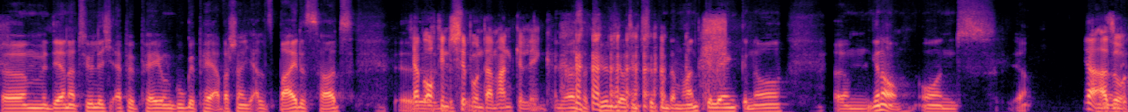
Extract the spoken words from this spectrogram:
ähm, der natürlich Apple Pay und Google Pay wahrscheinlich alles beides hat. Ich habe auch den äh, Chip unterm Handgelenk. Du hast natürlich auch den Chip unterm Handgelenk, genau. Ähm, genau, und ja. Also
